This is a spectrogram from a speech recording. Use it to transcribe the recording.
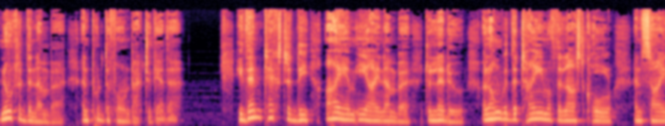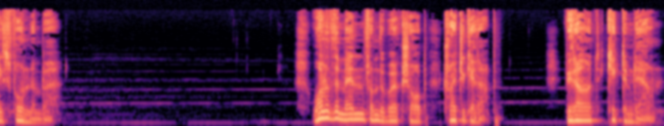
noted the number, and put the phone back together. He then texted the IMEI number to Ledu along with the time of the last call and Sai's phone number. One of the men from the workshop tried to get up. Virat kicked him down.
